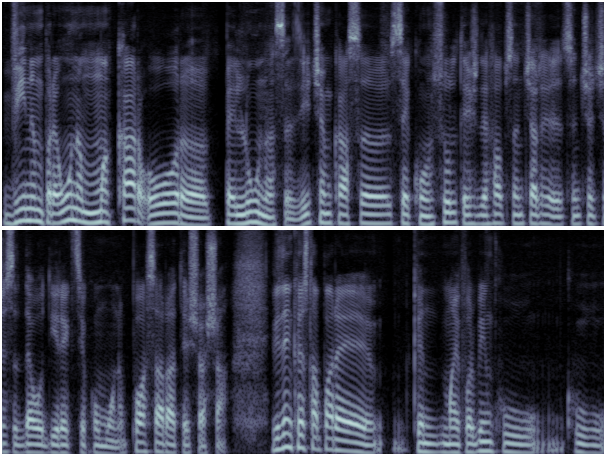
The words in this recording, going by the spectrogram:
vin împreună măcar o oră pe lună, să zicem, ca să se consulte și de fapt să încerce să, încerce să dea o direcție comună. Poate să arate și așa. Evident că ăsta pare, când mai vorbim cu, cu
